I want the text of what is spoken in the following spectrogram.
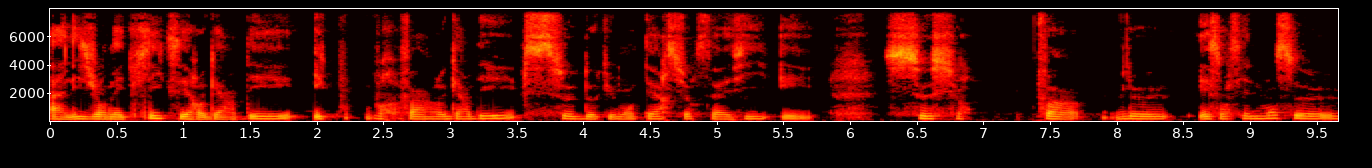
aller sur Netflix et regarder, enfin, regarder ce documentaire sur sa vie et ce sur, enfin, le, essentiellement ce,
